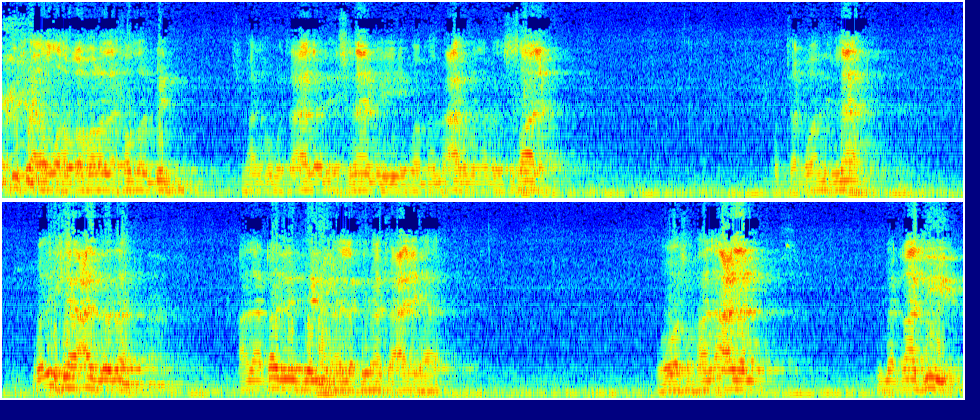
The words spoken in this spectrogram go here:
إن شاء الله غفر له فضلا منه. سبحانه وتعالى لإسلامه وما معه من العمل الصالح والتقوى لله. وإن شاء عذبه على قدر الجريمة التي مات عليها. وهو سبحانه أعلم بمقادير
